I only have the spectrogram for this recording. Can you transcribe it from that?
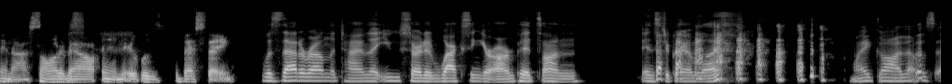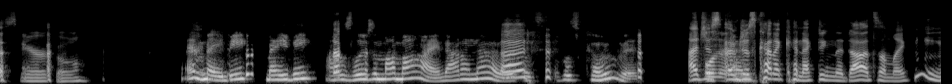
and I sought it out, and it was the best thing. Was that around the time that you started waxing your armpits on Instagram Live? My God, that was hysterical. And maybe, maybe I was losing my mind. I don't know. It was, it was COVID. I just, Or I'm I- just kind of connecting the dots. I'm like, hmm,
